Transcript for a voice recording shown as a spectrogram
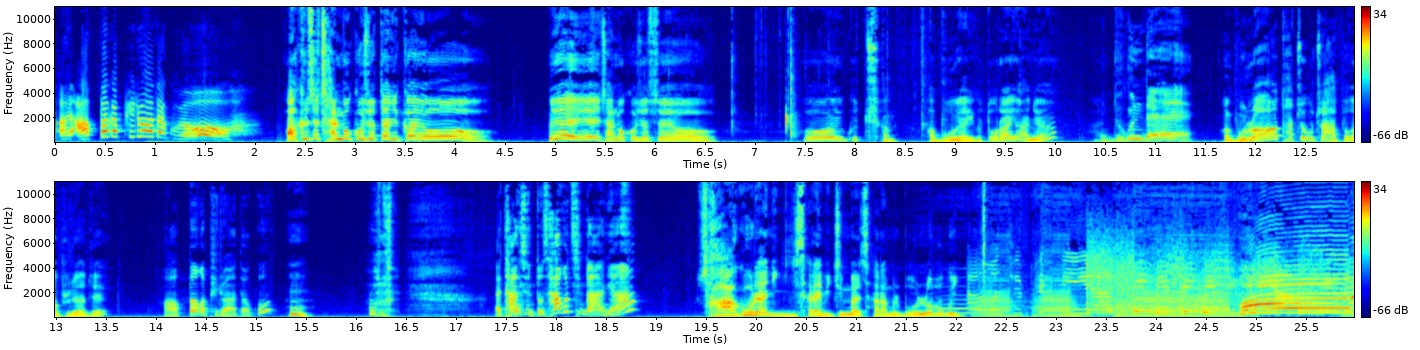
아니, 아빠가 필요하다고요. 아, 글쎄 잘못 거셨다니까요. 예, 예, 잘못 거셨어요. 어이구, 참. 아, 뭐야, 이거 또라이 아니야? 아, 누군데? 아, 몰라. 다짜고짜 아빠가 필요하대. 아빠가 필요하다고? 응. 아, 당신 또 사고 친 거 아니야? 사고라니, 이 사람이 정말 사람을 뭘로 보고 있... 아,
